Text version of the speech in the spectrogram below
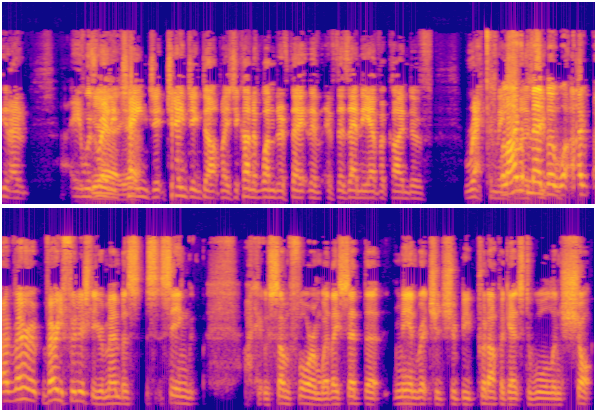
you know it was Yeah, really yeah. changing Dark Place. You kind of wonder if they if there's any ever kind of reckoning. Well, I remember. what- I, I very, very foolishly remember seeing. It was some forum where they said that me and Richard should be put up against a wall and shot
